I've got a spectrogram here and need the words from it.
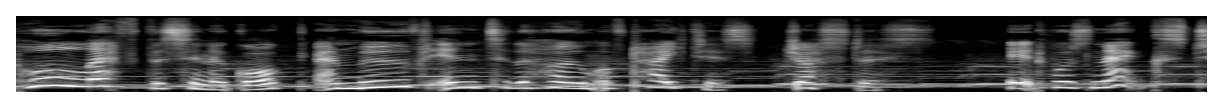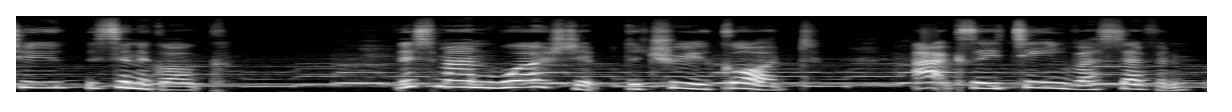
Paul left the synagogue and moved into the home of Titus, Justus. It was next to the synagogue. This man worshipped the true God. Acts 18, verse 7.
